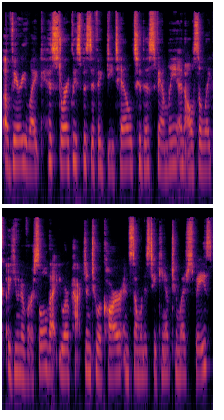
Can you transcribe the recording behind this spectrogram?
a very like historically specific detail to this family and also like a universal that you are packed into a car and someone is taking up too much space.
